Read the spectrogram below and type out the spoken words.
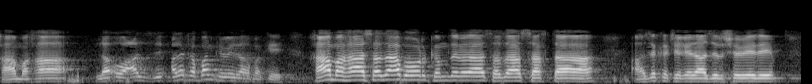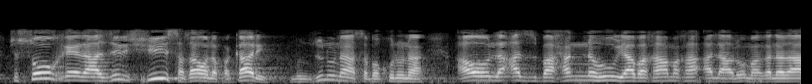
خامخا لا اعز الک بن کوي دا پکې خامخا سزا بور کم درا سزا سخته ازکه چې غیر حاضر شوی دی چې څوک غیر حاضر شي سزا ولا پکاري منځونو نه سبقونو نه او لازبحنه یا بخامخه الالو مغلرا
